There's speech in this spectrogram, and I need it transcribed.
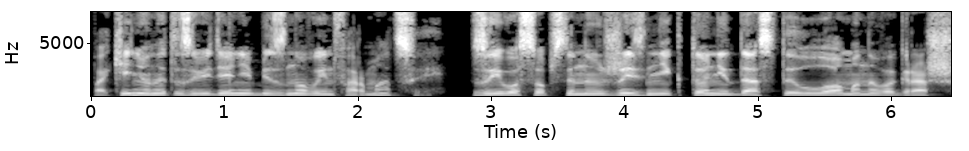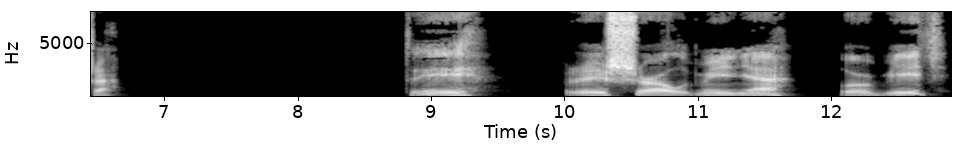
Покинь он это заведение без новой информации, за его собственную жизнь никто не даст и ломаного гроша. «Ты пришел меня убить?»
